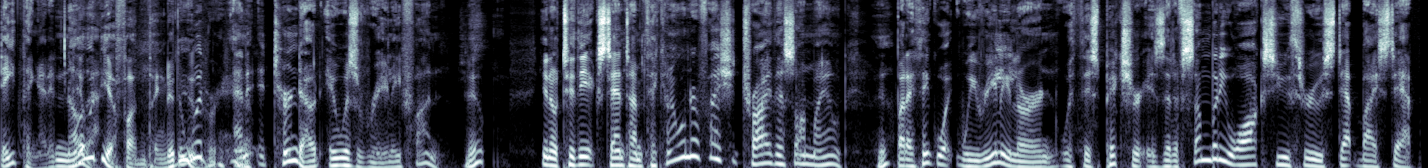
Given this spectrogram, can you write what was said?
date thing. I didn't know it that. would be a fun thing to It do. would. right? And it turned out it was really fun Yep. you know, to the extent I'm thinking, I wonder if I should try this on my own. But I think what we really learn with this picture is that if somebody walks you through step by step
